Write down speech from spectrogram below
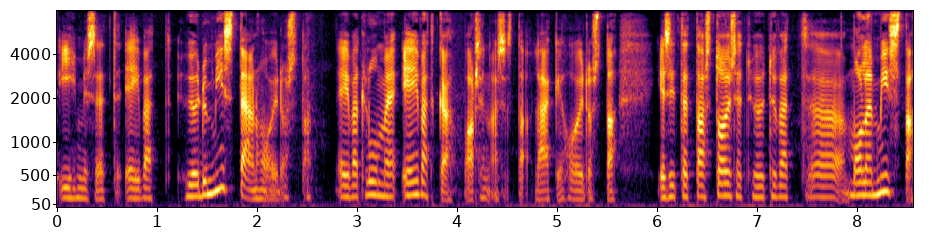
ihmiset eivät hyödy mistään hoidosta, eivät lume, eivätkä varsinaisesta lääkehoidosta. Ja sitten taas toiset hyötyvät molemmista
